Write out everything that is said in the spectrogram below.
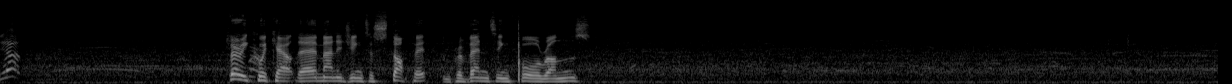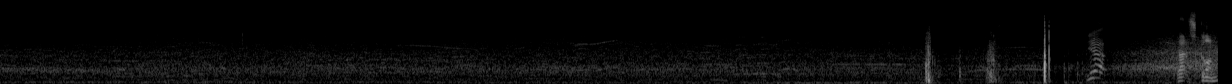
Yep. Very quick out there, managing to stop it and preventing four runs. Yep. That's gone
